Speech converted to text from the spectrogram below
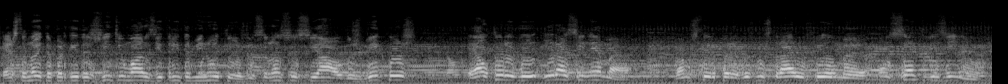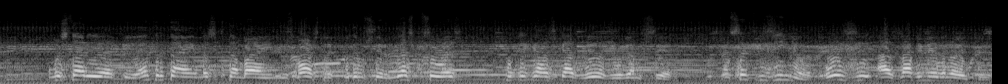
Esta noite, a partir das 21 horas e 30 minutos, no Salão Social dos Bicos, é a altura de ir ao cinema. Vamos ter para vos mostrar o filme Um Santo Vizinho. Uma história que entretém, mas que também nos mostra que podemos ser melhores pessoas do que aquelas que às vezes julgamos ser. Um Santo Vizinho, hoje às nove e meia da noite.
